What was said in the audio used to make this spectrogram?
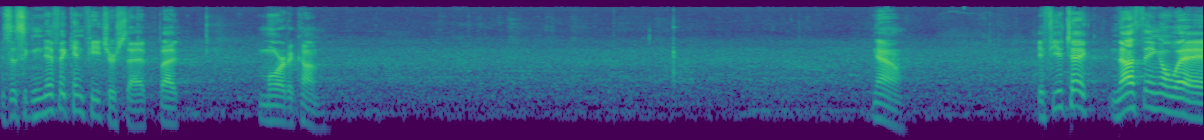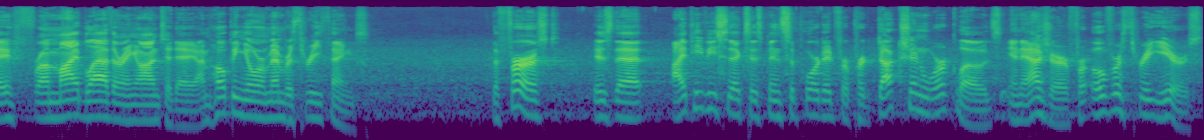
is a significant feature set, but more to come. Now, if you take nothing away from my blathering on today, I'm hoping you'll remember three things. The first is that IPv6 has been supported for production workloads in Azure for over three years.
